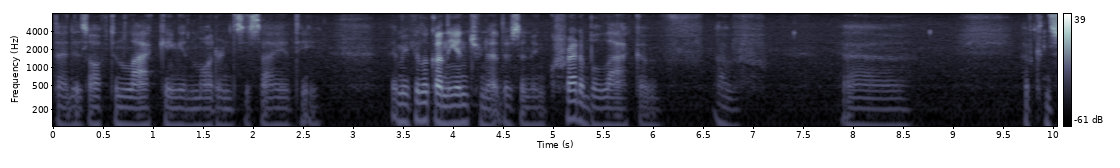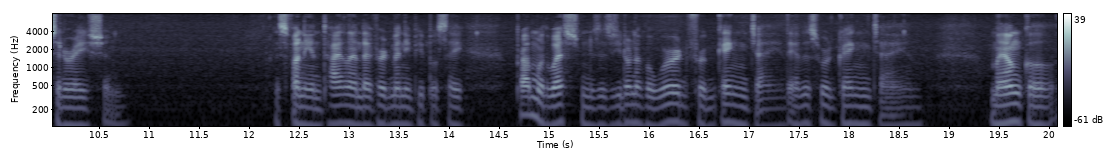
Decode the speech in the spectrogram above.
that is often lacking in modern society. I mean, if you look on the internet, there's an incredible lack of of uh, of consideration. It's funny in Thailand. I've heard many people say problem with Westerners is you don't have a word for gengjai. They have this word gengjai. And my uncle,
